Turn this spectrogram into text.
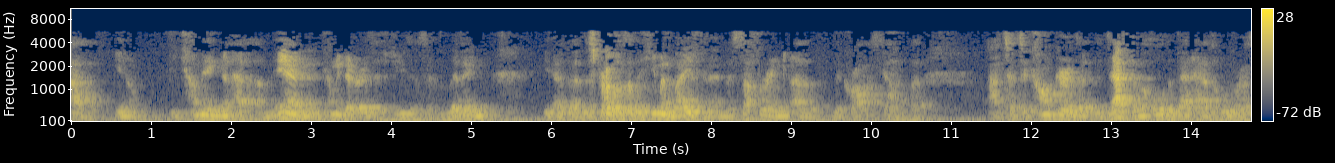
uh, you know becoming a, a, man and coming to earth as Jesus and living you know the, the struggles of the human life and, and the suffering of the cross, God to, conquer the, death and the hold that that has over us,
